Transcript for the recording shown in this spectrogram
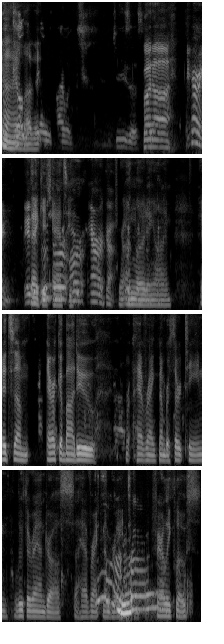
I Go- love it. Island. Jesus. But uh, Aaron, is Thank you, Chancey. or Erica? We're unloading on him. It's um Erica Badu. I have ranked number 13. Luther Vandross. I have ranked number 18. Fairly close.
